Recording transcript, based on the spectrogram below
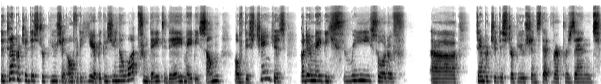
the temperature distribution over the year because you know what from day to day maybe some of this changes but there may be three sort of uh, temperature distributions that represent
